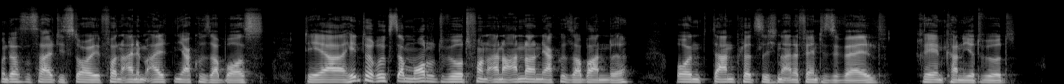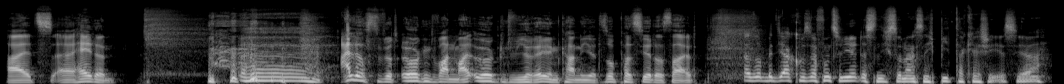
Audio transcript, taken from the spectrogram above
Und das ist halt die Story von einem alten Yakuza-Boss, der hinterrücks ermordet wird von einer anderen Yakuza-Bande und dann plötzlich in einer Fantasy-Welt reinkarniert wird als äh, Heldin. Äh. Alles wird irgendwann mal irgendwie reinkarniert. So passiert das halt. Also mit Yakuza funktioniert es nicht, solange es nicht Beat Takeshi ist, ja.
